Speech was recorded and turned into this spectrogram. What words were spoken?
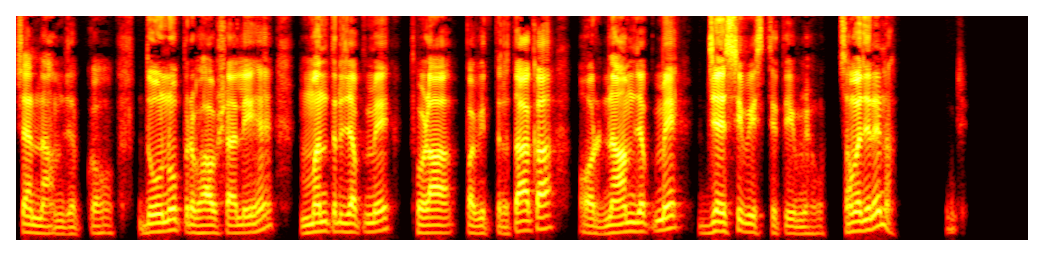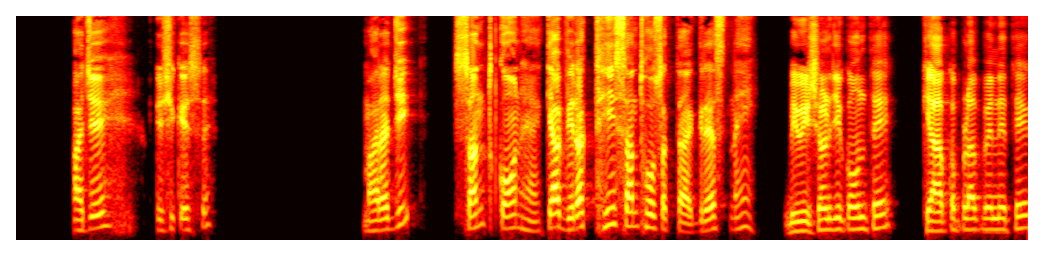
चाहे नाम जप का हो। दोनों प्रभावशाली हैं। मंत्र जप में थोड़ा पवित्रता का और नाम जप में जैसी भी स्थिति में हो। समझ रहे ना? अजय ऋषिकेश से? महाराज जी, संत कौन है? क्या विरक्त ही संत हो सकता है? गृहस्थ नहीं। विभीषण जी कौन थे? क्या कपड़ा पहने थे?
